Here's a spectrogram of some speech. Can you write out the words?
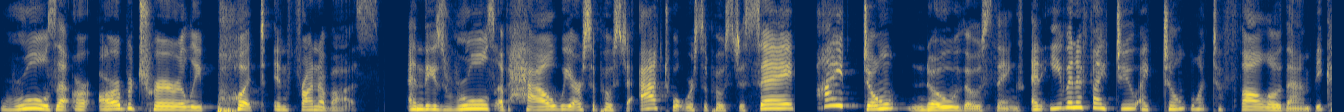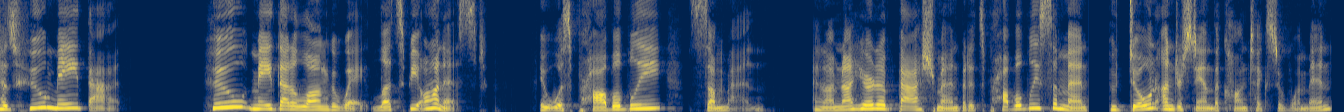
rules that are arbitrarily put in front of us. And these rules of how we are supposed to act, what we're supposed to say, I don't know those things. And even if I do, I don't want to follow them because who made that? Who made that along the way? Let's be honest. It was probably some men. And I'm not here to bash men, but it's probably some men who don't understand the context of women.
